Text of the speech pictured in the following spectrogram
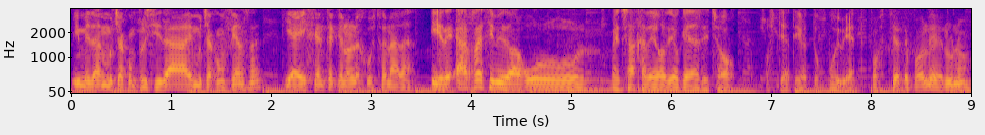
y me dan mucha complicidad y mucha confianza. Y hay gente que no les gustó nada. ¿Y has recibido algún mensaje de odio que hayas dicho, hostia, tío, tú muy bien? Hostia, te puedo leer uno.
